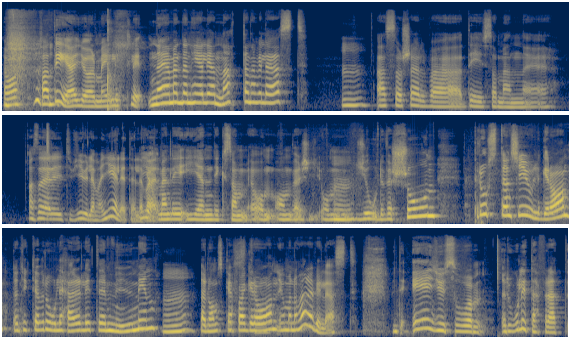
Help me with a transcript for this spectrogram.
Ja, vad det gör mig lycklig. Nej, men Den heliga natten har vi läst. Mm. Alltså själva, det är som en... Eh, alltså är det typ julevangeliet eller ja, vad men i en liksom om, om, om mm. jordversion. Prostens julgran, den tyckte jag var rolig. Här är lite Mumin, mm. när de skaffar gran. Jo, men de här har vi läst. Men det är ju så roligt därför att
